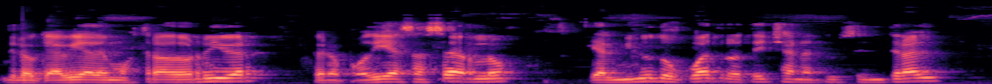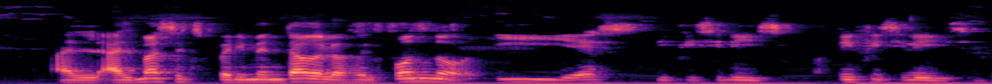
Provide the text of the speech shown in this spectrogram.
de lo que había demostrado River, pero podías hacerlo. Y al minuto 4 te echan a tu central, al, más experimentado de los del fondo, y es dificilísimo, dificilísimo.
